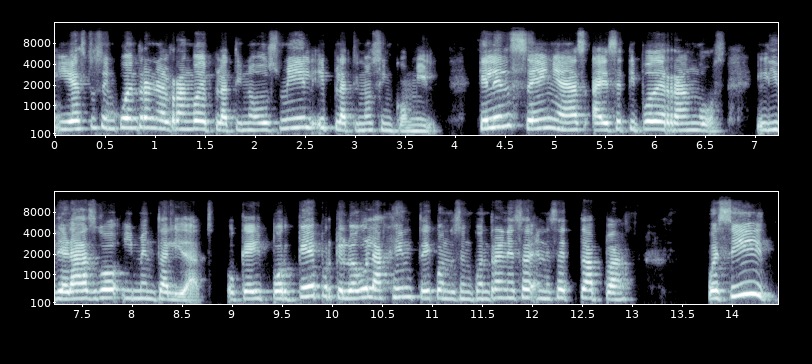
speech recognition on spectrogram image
Y esto se encuentra en el rango de platino 2000 y platino 5000. ¿Qué le enseñas a ese tipo de rangos? Liderazgo y mentalidad, ¿ok? ¿Por qué? Porque luego la gente cuando se encuentra en esa, en esa etapa, pues sí,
